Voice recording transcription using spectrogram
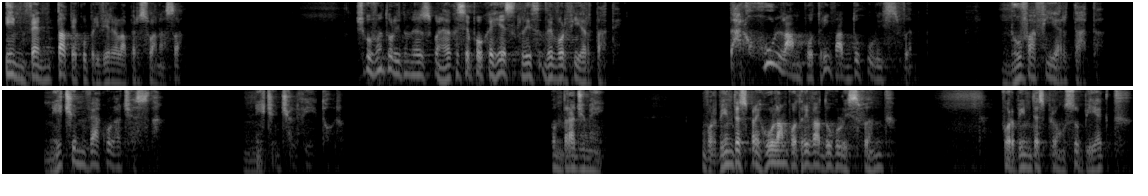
inventate cu privire la persoana sa. Și cuvântul lui Dumnezeu spune că se pocăiesc, le vor fi iertate. Dar hula împotriva Duhului Sfânt nu va fi iertată nici în veacul acesta, nici în cel viitor. Cum, dragii mei, vorbim despre hula împotriva Duhului Sfânt, vorbim despre un subiect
